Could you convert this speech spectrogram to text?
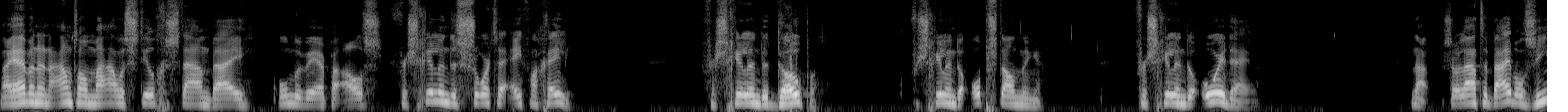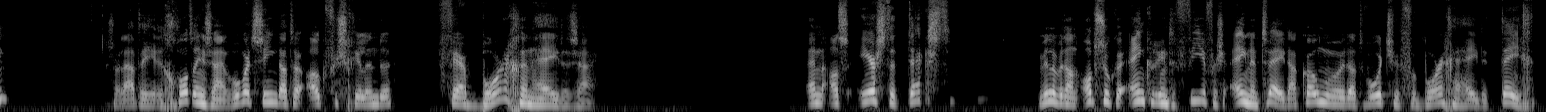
Wij hebben een aantal malen stilgestaan bij onderwerpen als verschillende soorten evangelie, verschillende dopen, verschillende opstandingen, verschillende oordelen. Nou, zo laat de Bijbel zien, zo laat de Heere God in zijn woord zien dat er ook verschillende verborgenheden zijn. En als eerste tekst willen we dan opzoeken 1 Korinthe 4 vers 1 en 2. Daar komen we dat woordje verborgenheden tegen.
